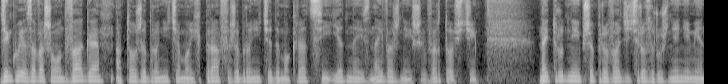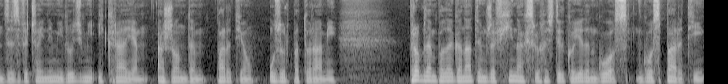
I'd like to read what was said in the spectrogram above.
Dziękuję za Waszą odwagę, a to, że bronicie moich praw, że bronicie demokracji, jednej z najważniejszych wartości. Najtrudniej przeprowadzić rozróżnienie między zwyczajnymi ludźmi i krajem, a rządem, partią, uzurpatorami. Problem polega na tym, że w Chinach słychać tylko jeden głos, głos partii.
